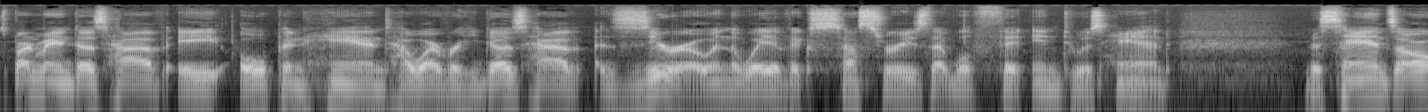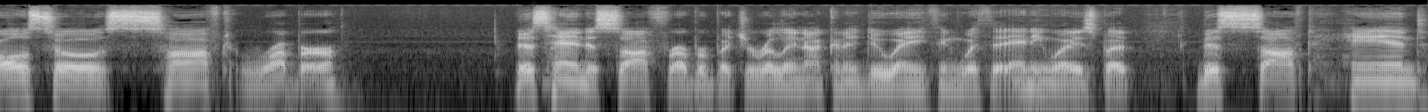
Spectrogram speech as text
Spider-Man does have a open hand, however, he does have zero in the way of accessories that will fit into his hand. The hands are also soft rubber. This hand is soft rubber, but you're really not going to do anything with it anyways. But this soft hand,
